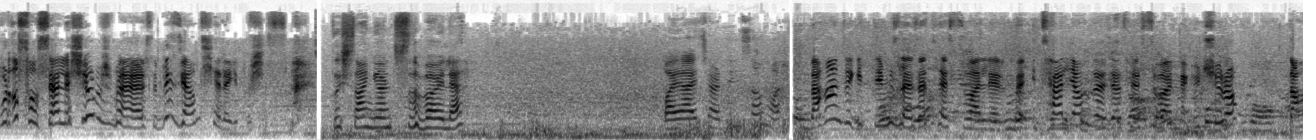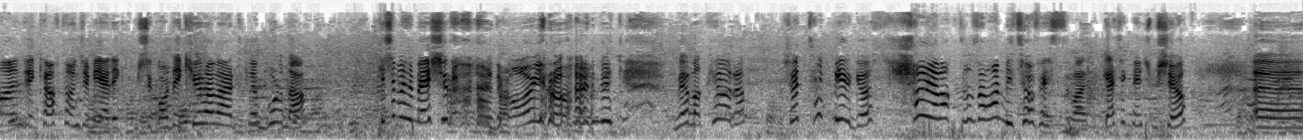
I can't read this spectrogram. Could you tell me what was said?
burada sosyalleşiyormuş meğerse. Biz yanlış yere gitmişiz. Dıştan görüntüsü de böyle. Bayağı içeride insan var. Daha önce gittiğimiz lezzet festivallerinde İtalyan lezzet festivaline 3 euro. Daha önce 2 hafta önce bir yere gitmiştik. Orada 2 euro verdik ve burada kişi başı 5 euro verdik, 10 euro verdik. Ve bakıyorum şöyle tek bir göz şöyle baktığım zaman bitiyor festival. Gerçekten hiçbir şey yok. Ee,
